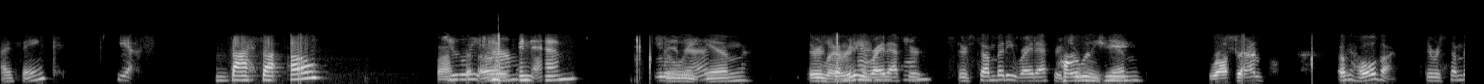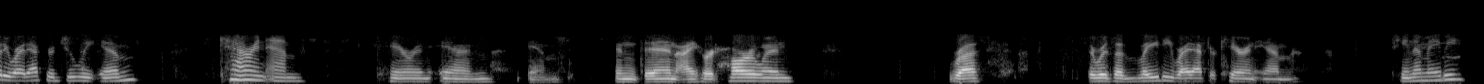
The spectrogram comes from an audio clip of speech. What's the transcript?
I think. Yes. Vasa O. Vasa Julie O, M. And M. Julie Lynette. M. There's Larry. somebody right M. after. There's somebody right after Harlan Julie G. M. Ross M. Okay, hold on. There was somebody right after Julie M. Karen M. Karen M. M. And then I heard Harlan, Russ. There was a lady right after Karen M. Tina, maybe?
